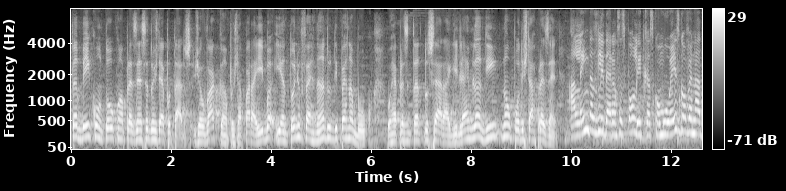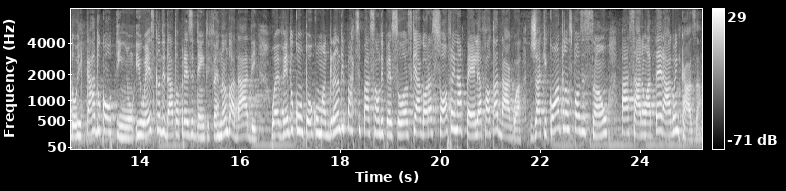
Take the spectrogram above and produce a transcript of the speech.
também contou com a presença dos deputados Jeová Campos, da Paraíba, e Antônio Fernando, de Pernambuco. O representante do Ceará, Guilherme Landim, não pôde estar presente. Além das lideranças políticas como o ex-governador Ricardo Coutinho e o ex-candidato a presidente Fernando Haddad, o evento contou com uma grande participação de pessoas que agora sofrem na pele a falta d'água, já que com a transposição passaram a ter água em casa.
